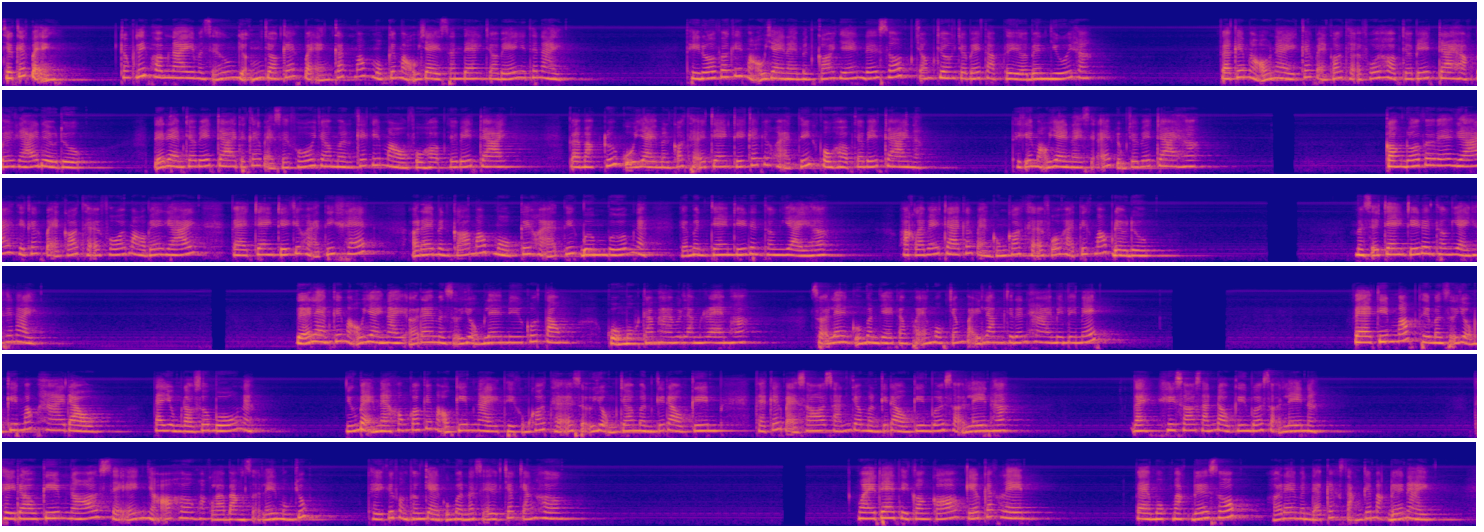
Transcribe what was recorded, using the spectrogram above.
chào các bạn. Trong clip hôm nay, mình sẽ hướng dẫn cho các bạn cách móc một cái mẫu giày xanh đan cho bé như thế này. Thì đối với cái mẫu giày này, mình có dán đế xốp chống trơn cho bé tập đi ở bên dưới ha. Và cái mẫu này, các bạn có thể phối hợp cho bé trai hoặc bé gái đều được. Để làm cho bé trai thì các bạn sẽ phối cho mình các cái màu phù hợp cho bé trai. Và mặt trước của giày mình có thể trang trí các cái họa tiết phù hợp cho bé trai nè. Thì cái mẫu giày này sẽ áp dụng cho bé trai ha còn đối với bé gái thì các bạn có thể phối màu bé gái và trang trí cái họa tiết khác. Ở đây mình có móc một cái họa tiết bướm bướm nè, để mình trang trí lên thân giày ha. Hoặc là bé trai các bạn cũng có thể phối họa tiết móc đều được. Mình sẽ trang trí lên thân giày như thế này. Để làm cái mẫu giày này, ở đây mình sử dụng len miêu cốt tông, cuộn 125 g ha. Sợi len của mình dày tầm khoảng 1.75 cho đến 2 mm và kim móc thì mình sử dụng kim móc hai đầu. Ta dùng đầu số 4 nè. Những bạn nào không có cái mẫu kim này thì cũng có thể sử dụng cho mình cái đầu kim. Và các bạn so sánh cho mình cái đầu kim với sợi len ha. Đây, khi so sánh đầu kim với sợi len nè. Thì đầu kim nó sẽ nhỏ hơn hoặc là bằng sợi len một chút. Thì cái phần thân dài của mình nó sẽ được chắc chắn hơn. Ngoài ra thì còn có kéo cắt len và một mặt đế xốp ở đây mình đã cắt sẵn cái mặt đế này.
